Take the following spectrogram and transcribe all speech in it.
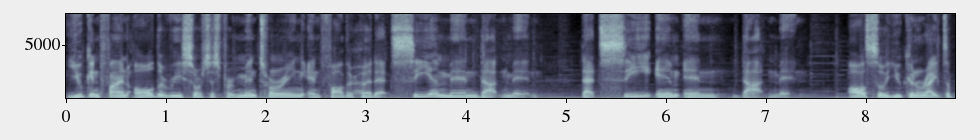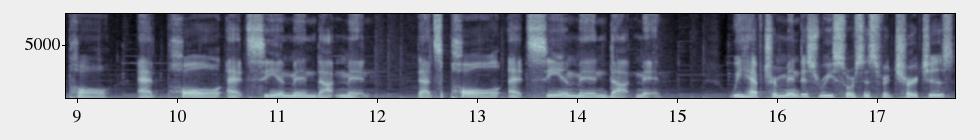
You can find all the resources for mentoring and fatherhood at cmn.men. That's cmn.men. Also, you can write to Paul at paul at cmn.men. That's paul at cmn.men. We have tremendous resources for churches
